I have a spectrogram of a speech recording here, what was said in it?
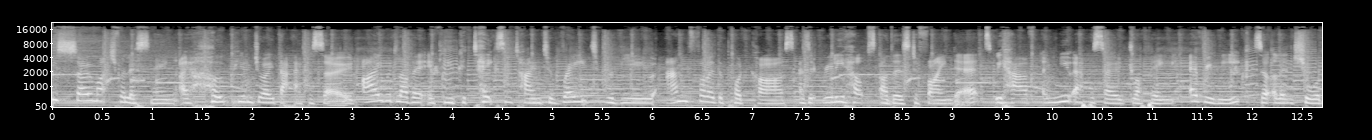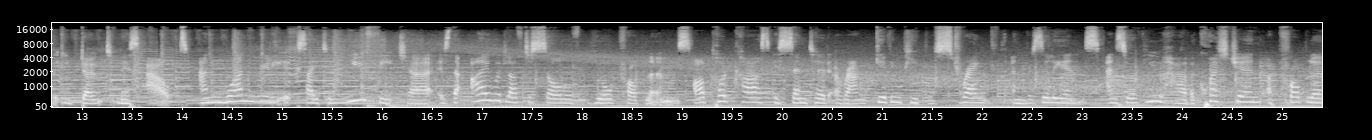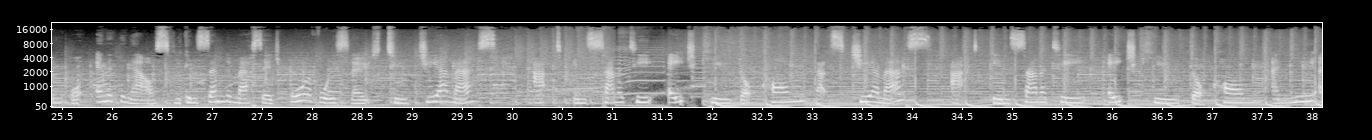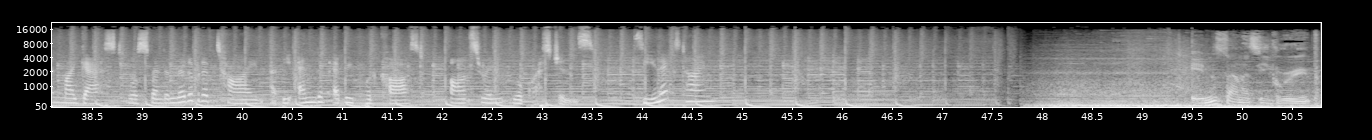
You so much for listening. I hope you enjoyed that episode. I would love it if you could take some time to rate, review, and follow the podcast as it really helps others to find it. We have a new episode dropping every week, so it'll ensure that you don't miss out. And one really exciting new feature is that I would love to solve your problems. Our podcast is centered around giving people strength and resilience. And so if you have a question, a problem, or anything else, you can send a message or a voice note to GMS at insanityhq.com. That's GMS at insanityhq.com. And me and my guest will spend a little bit of time at the end of every podcast answering your questions. See you next time. Insanity Group.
